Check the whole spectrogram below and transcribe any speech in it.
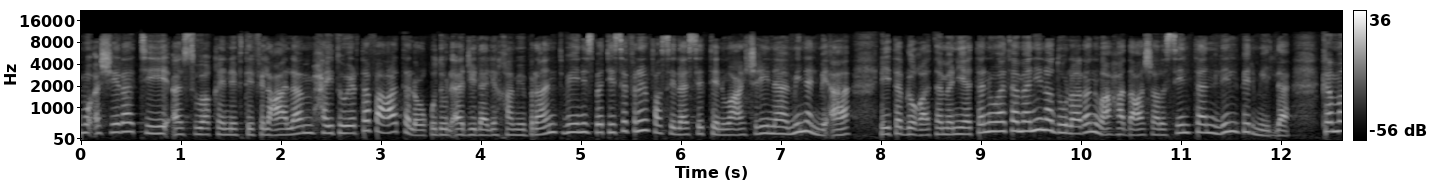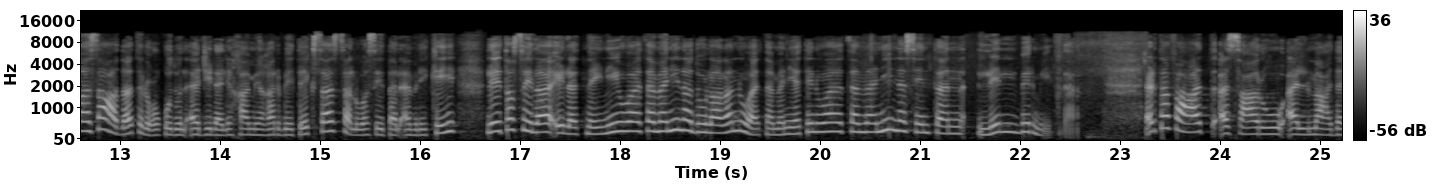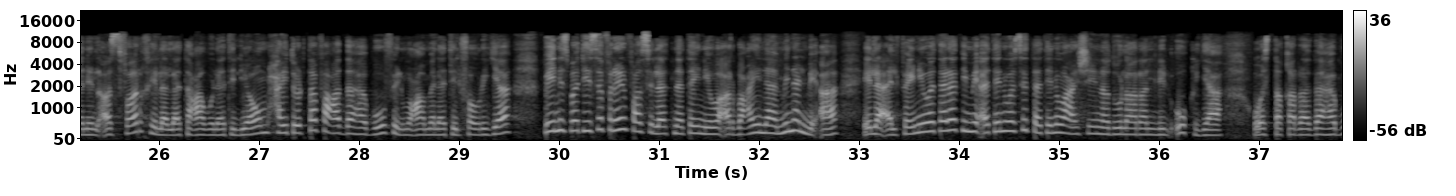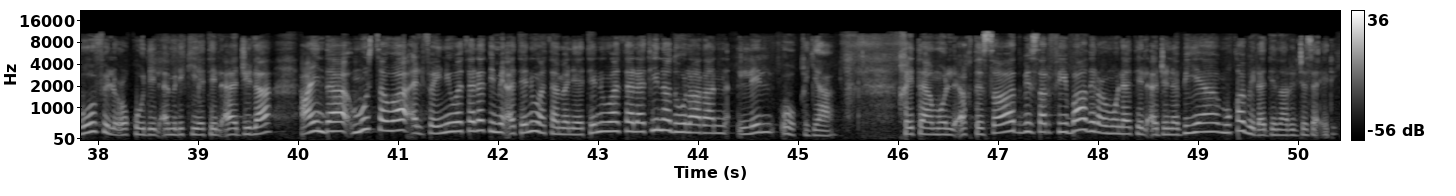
مؤشرات أسواق النفط في العالم حيث ارتفعت العقود الآجلة لخام برانت بنسبة 0.26 من المئة لتبلغ 88 دولارا و11 سنتا للبرميل. كما صعدت العقود الآجلة لخام غرب تكساس الوسيط الأمريكي لتصل إلى 82 دولارا و88 سنتا للبرميل. ارتفعت أسعار المعدن الأصفر خلال تعاملات اليوم حيث ارتفع الذهب في المعاملة الفورية بنسبة 0.42 من المئة إلى 2326 دولارا للأوقية. واستقر الذهب في العقود الأمريكية الآجلة عند مستوى 2338 دولارا للأوقية. ختام الاقتصاد بصرف بعض العملات الأجنبية مقابل الدينار الجزائري.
